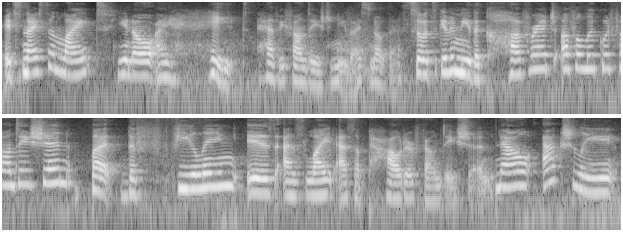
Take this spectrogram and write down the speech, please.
It's nice and light. You know, I hate heavy foundation. You guys know this. So it's giving me the coverage of a liquid foundation, but the feeling is as light as a powder foundation. Now, actually,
